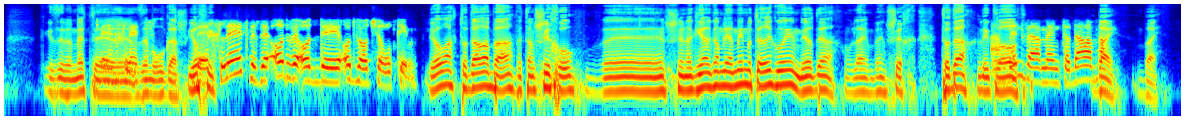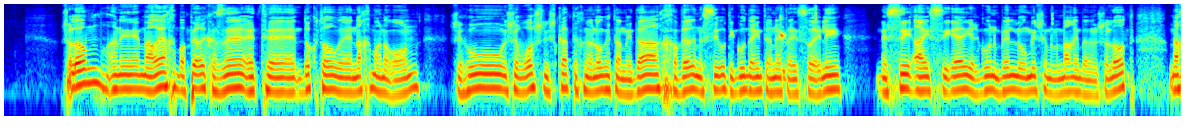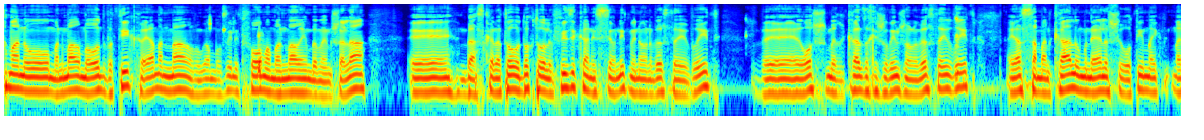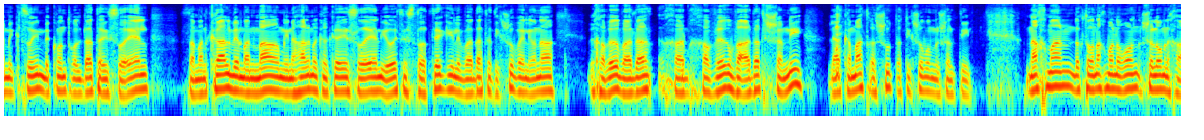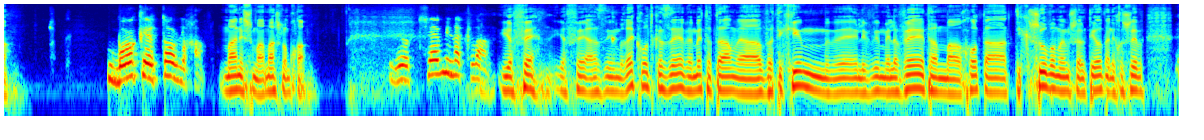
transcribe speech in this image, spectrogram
כי זה באמת, אה, בהחלט. זה מורגש. יופי. בהחלט, וזה עוד ועוד, אה, עוד ועוד שירותים. ליאורה, תודה רבה, ותמשיכו, ושנגיע גם לימים יותר רגועים, מי יודע, אולי בהמשך. תודה, להתראות. אמן ואמן, תודה רבה. ביי, ביי. שלום, אני מארח בפרק הזה את אה, דוקטור נחמן ארון, שהוא יושב ראש לשכת טכנולוגיית המידע, חבר נשיאות איגוד האינטרנט הישראלי. נשיא ICA, ארגון בינלאומי של מנמ"רים בממשלות. נחמן הוא מנמ"ר מאוד ותיק, היה מנמ"ר, הוא גם מוביל את פורום המנמ"רים בממשלה. אה, בהשכלתו הוא דוקטור לפיזיקה ניסיונית מן האוניברסיטה העברית, וראש מרכז החישובים של האוניברסיטה העברית, היה סמנכ"ל ומנהל השירותים המקצועיים ב Control Data ישראל, סמנכ"ל במנמ"ר, מנהל מקרקעי ישראל, יועץ אסטרטגי לוועדת התקשוב העליונה וחבר ועדת, חבר ועדת שני להקמת רשות התקשוב הממשלתי. נחמן, דוקטור נחמן אורון, שלום לך. בוקר טוב לך. מה נשמע? מה שלומך? יוצא מן הכלל. יפה, יפה. אז עם רקורד כזה, באמת אתה מהוותיקים ומלווה את המערכות התקשוב הממשלתיות, אני חושב,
